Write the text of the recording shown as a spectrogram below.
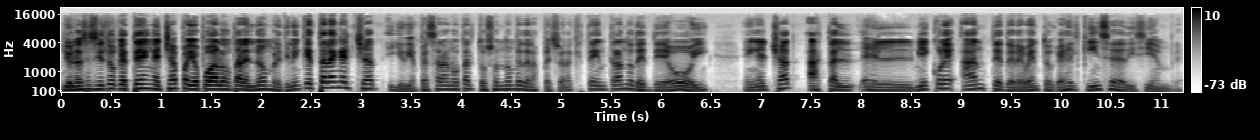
Yo necesito que estén en el chat para yo pueda anotar el nombre. Tienen que estar en el chat y yo voy a empezar a anotar todos esos nombres de las personas que estén entrando desde hoy en el chat hasta el, miércoles antes del evento, que es el 15 de diciembre.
